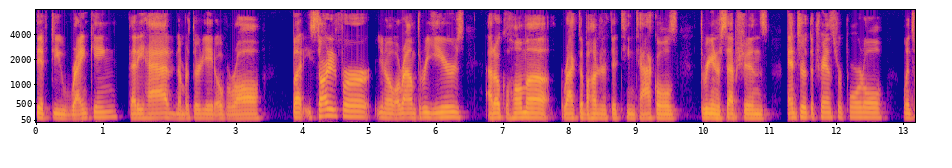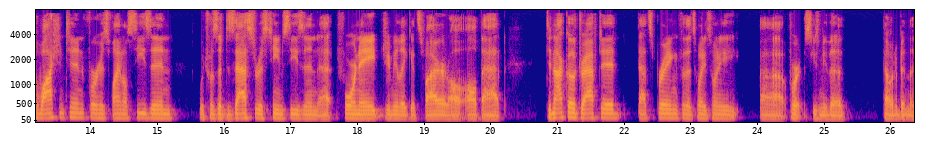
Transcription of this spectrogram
50 ranking that he had, number 38 overall. But he started for, you know, around three years at Oklahoma, racked up 115 tackles, three interceptions, entered the transfer portal, went to Washington for his final season, which was a disastrous team season at four and eight. Jimmy Lake gets fired, all, all that. Did not go drafted that spring for the 2020 uh, for excuse me the that would have been the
